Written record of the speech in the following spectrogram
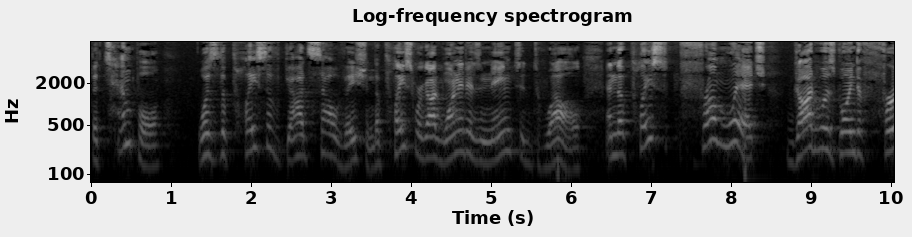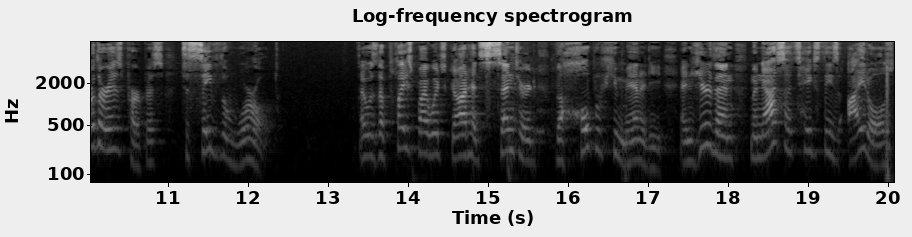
The temple was the place of God's salvation, the place where God wanted his name to dwell, and the place from which God was going to further his purpose to save the world. It was the place by which God had centered the hope of humanity. And here then, Manasseh takes these idols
